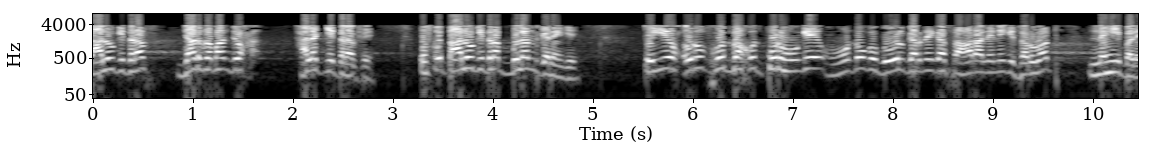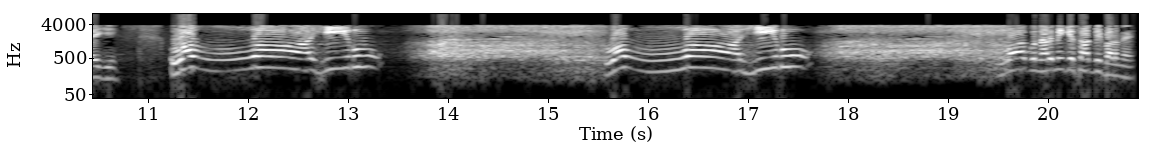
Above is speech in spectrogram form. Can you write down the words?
تالو کی طرف، جڑ زبان جو حلق کی طرف ہے، اس کو تالو کی طرف بلند کریں گے۔ تو یہ حروف خود بخود پر ہوں گے، ہونٹوں کو گول کرنے کا سہارا لینے کی ضرورت نہیں پڑے گی۔ ہیرو ہیرو کو نرمی کے ساتھ بھی پڑھنا ہے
